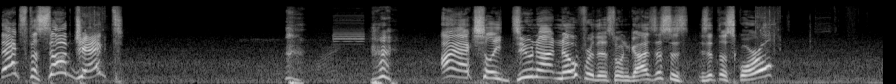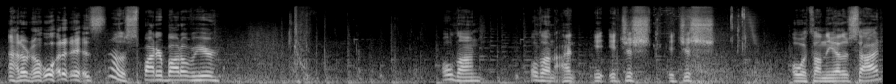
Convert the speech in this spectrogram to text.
That's the subject. I actually do not know for this one, guys. This is is it the squirrel? I don't know what it is. Another spider bot over here. Hold on. Hold on. I it, it just it just Oh, it's on the other side?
